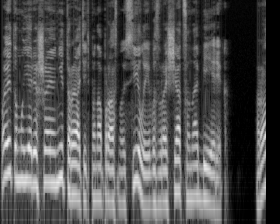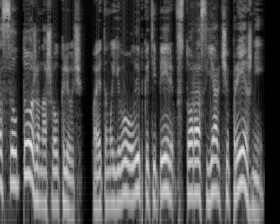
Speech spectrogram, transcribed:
Поэтому я решаю не тратить понапрасну силы и возвращаться на берег. Рассел тоже нашел ключ, поэтому его улыбка теперь в сто раз ярче прежней.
